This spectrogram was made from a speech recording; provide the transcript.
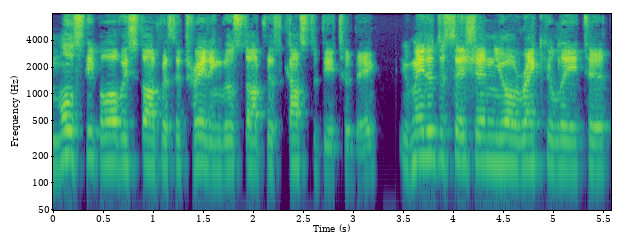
Most people always start with the trading. We'll start with custody today. You've made a decision, you're regulated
